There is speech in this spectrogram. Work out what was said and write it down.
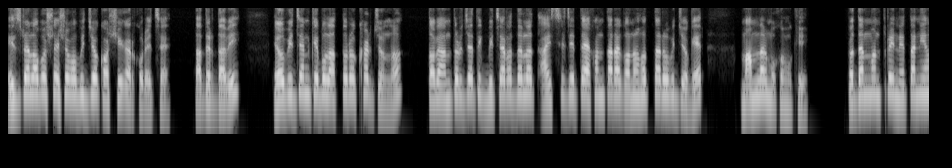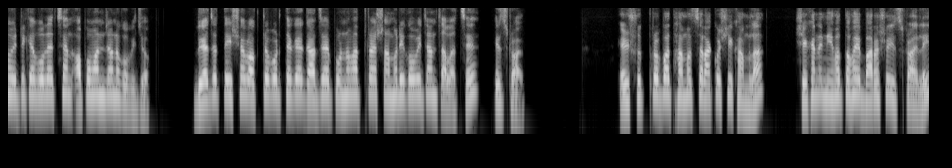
ইসরায়েল অবশ্য এসব অভিযোগ অস্বীকার করেছে। তাদের দাবি, এ অভিযান কেবল আত্মরক্ষার জন্য। তবে আন্তর্জাতিক বিচার আদালত আইসিজিতে এখন তারা গণহত্যার অভিযোগের মামলার মুখোমুখি। প্রধানমন্ত্রী নেতানিয়াহু এটিকে বলেছেন অপমানজনক অভিযোগ। দুই হাজার তেইশ সাল অক্টোবর থেকে গাজায় পূর্ণমাত্রায় সামরিক অভিযান চালাচ্ছে ইসরায়েল। এর সূত্রপাত হামাসের আকস্মিক হামলা, সেখানে নিহত হয় বারোশো ইসরায়েলি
